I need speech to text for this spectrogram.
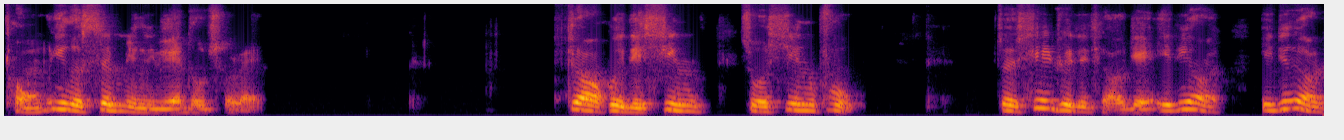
同一个生命的源头出来。教会的心做心腹，这先决的条件一定要一定要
